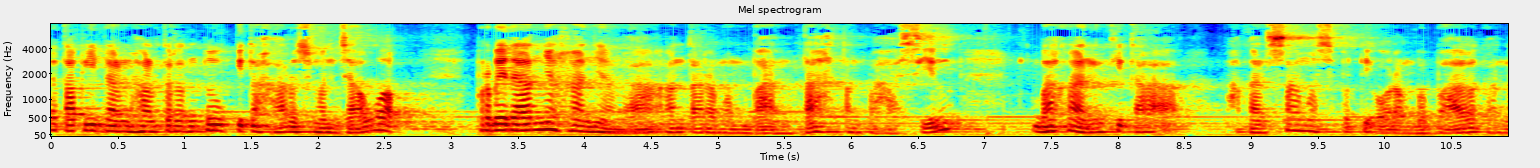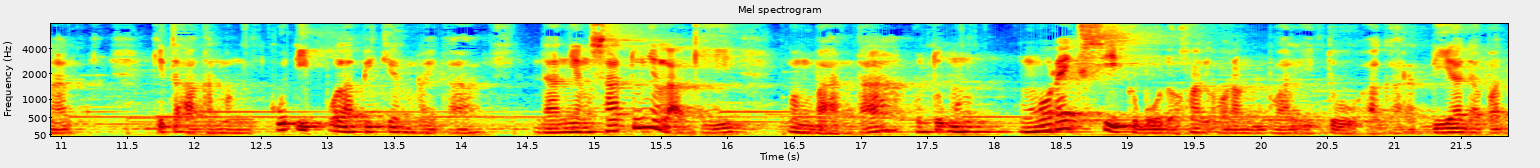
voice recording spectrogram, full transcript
Tetapi dalam hal tertentu kita harus menjawab. Perbedaannya hanyalah antara membantah tanpa hasil, bahkan kita akan sama seperti orang bebal karena kita akan mengikuti pola pikir mereka. Dan yang satunya lagi membantah untuk mengoreksi kebodohan orang bebal itu agar dia dapat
